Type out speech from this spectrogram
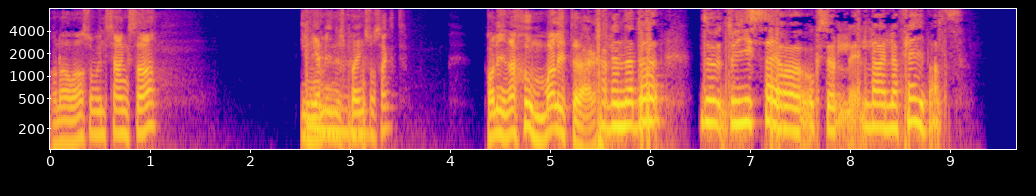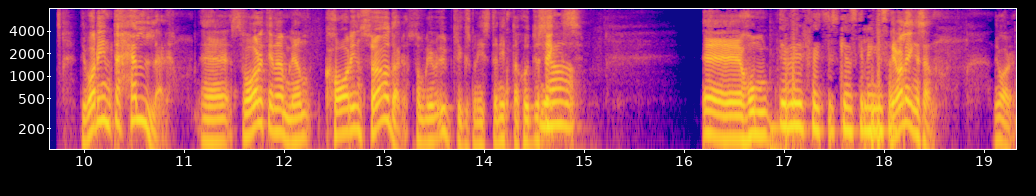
Någon annan som vill chansa? Inga mm. minuspoäng som sagt. Paulina hummar lite där. Paulina, då, då, då gissar jag också Laila Freivalds. Det var det inte heller. Eh, svaret är nämligen Karin Söder som blev utrikesminister 1976. Ja. Eh, hon... Det var ju faktiskt ganska länge sedan. Det var länge sedan. Det var det.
